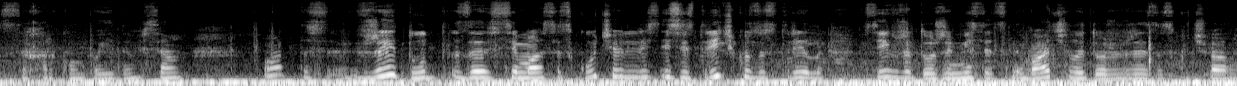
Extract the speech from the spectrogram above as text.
з сахарком поїдемо. От вже і тут за всіма соскучились, і сестричку зустріли. Всіх вже теж місяць не бачили, теж вже заскучали.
